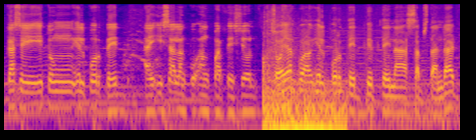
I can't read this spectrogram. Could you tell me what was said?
Kasi itong L-ported ay isa lang po ang partition. So ayan po ang L-ported 50 na substandard.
